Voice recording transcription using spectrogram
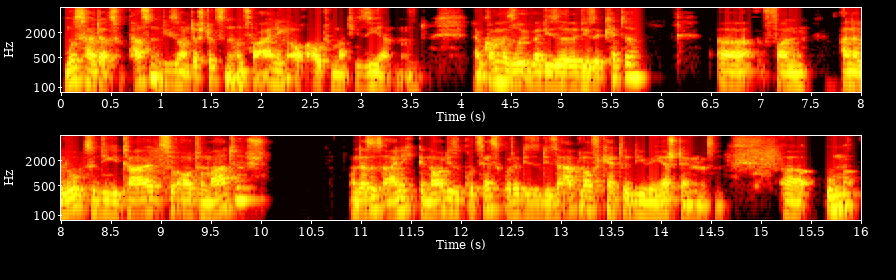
muss halt dazu passen, diese unterstützen und vor allen Dingen auch automatisieren. Und dann kommen wir so über diese, diese Kette äh, von analog zu digital zu automatisch und das ist eigentlich genau diese Prozess oder diese, diese Ablaufkette, die wir herstellen müssen, äh, um,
